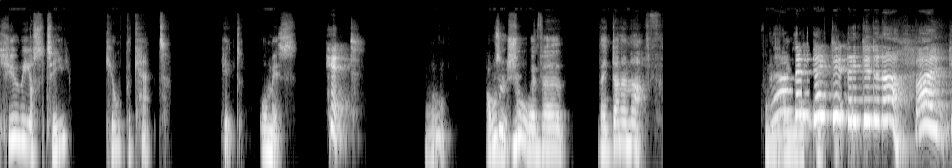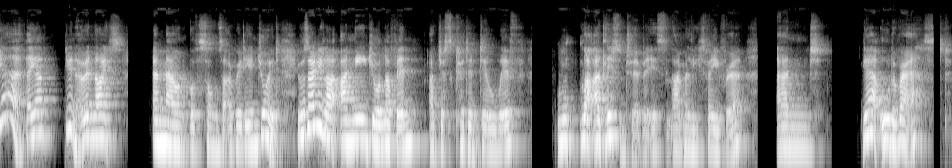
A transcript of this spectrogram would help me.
Curiosity killed the cat. Hit or miss? Hit. Oh, I wasn't Mhm. sure whether they'd done enough. The No, they, they did they did enough. Uh, yeah, they had you know a nice amount of songs that I really enjoyed. It was only like I Need Your Loving I just couldn't deal with. Like I'd listen to it, but it's like my least favourite. And yeah, all the rest,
